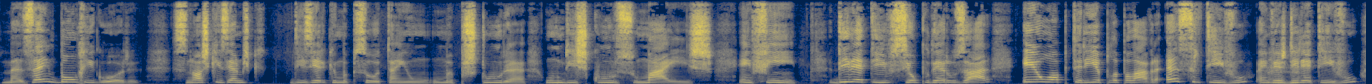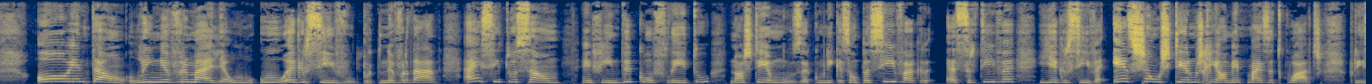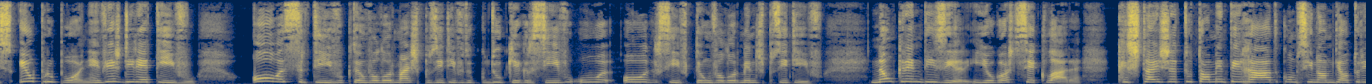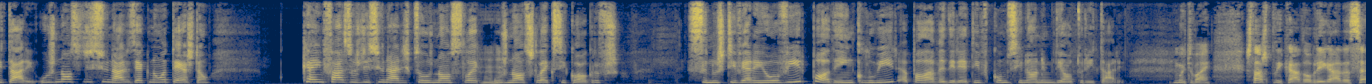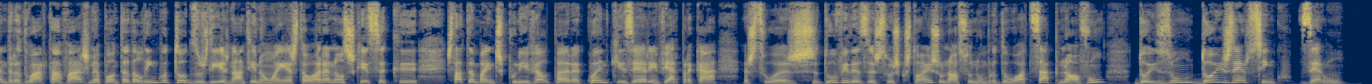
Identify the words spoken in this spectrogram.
Mas, em bom rigor, se nós quisermos dizer que uma pessoa tem um, uma postura, um discurso mais, enfim, diretivo, se eu puder usar, eu optaria pela palavra assertivo em vez de uhum. diretivo, ou então linha vermelha, o, o, agressivo, porque na verdade, em situação, enfim, de conflito, nós temos a comunicação passiva, assertiva e agressiva. Esses são os termos realmente mais adequados. Por isso, eu proponho, em vez de diretivo, ou assertivo, que tem um valor mais positivo do, do que agressivo, ou, ou agressivo, que tem um valor menos positivo. Não querendo dizer, e eu gosto de ser clara, que esteja totalmente errado como sinónimo de autoritário. Os nossos dicionários é que não atestam. Quem faz os dicionários, que são os nossos, uhum. os nossos lexicógrafos, se nos estiverem a ouvir, podem incluir a palavra diretivo como sinónimo de autoritário. Muito bem. Está explicado. Obrigada, Sandra Duarte Tavares, na ponta da língua, todos os dias na Antena 1 a esta hora. Não se esqueça que está também disponível para, quando quiser, enviar para cá as suas dúvidas, as suas questões. O nosso número de WhatsApp, 91 21 205 01.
